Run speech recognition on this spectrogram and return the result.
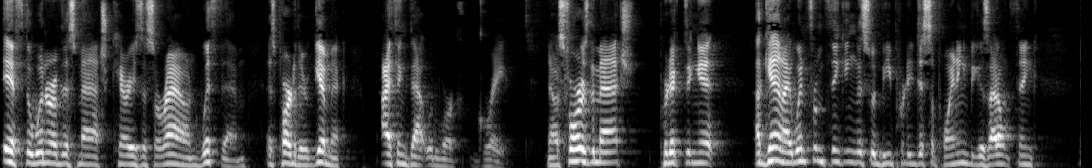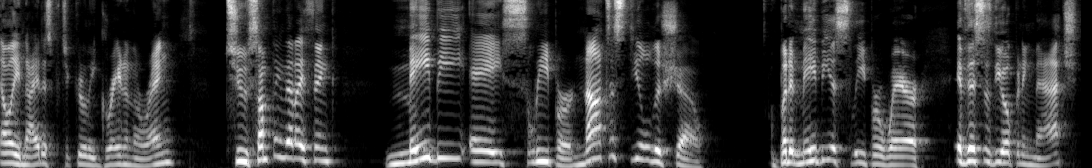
if the winner of this match carries this around with them as part of their gimmick, I think that would work great. Now, as far as the match, predicting it, again, I went from thinking this would be pretty disappointing because I don't think LA Knight is particularly great in the ring to something that I think may be a sleeper, not to steal the show, but it may be a sleeper where if this is the opening match,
